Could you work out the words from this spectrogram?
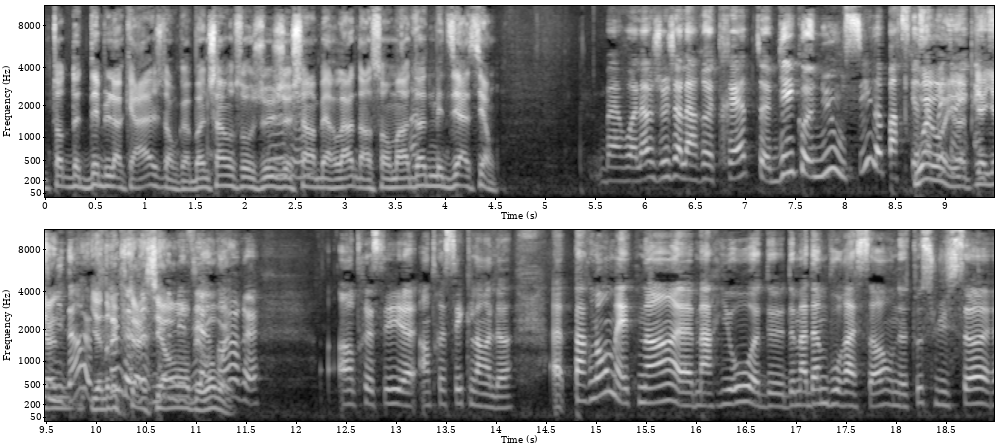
une sorte de déblocage. Donc, bonne chance au juge mm-hmm. Chamberlain dans son mandat de médiation. Ben voilà, juge à la retraite, bien connu aussi, là, parce que ça peut être intimidant. Il y a une, réputation. De entre ces, euh, entre ces clans-là. Euh, parlons maintenant, euh, Mario, de, de Madame Bourassa. On a tous lu ça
